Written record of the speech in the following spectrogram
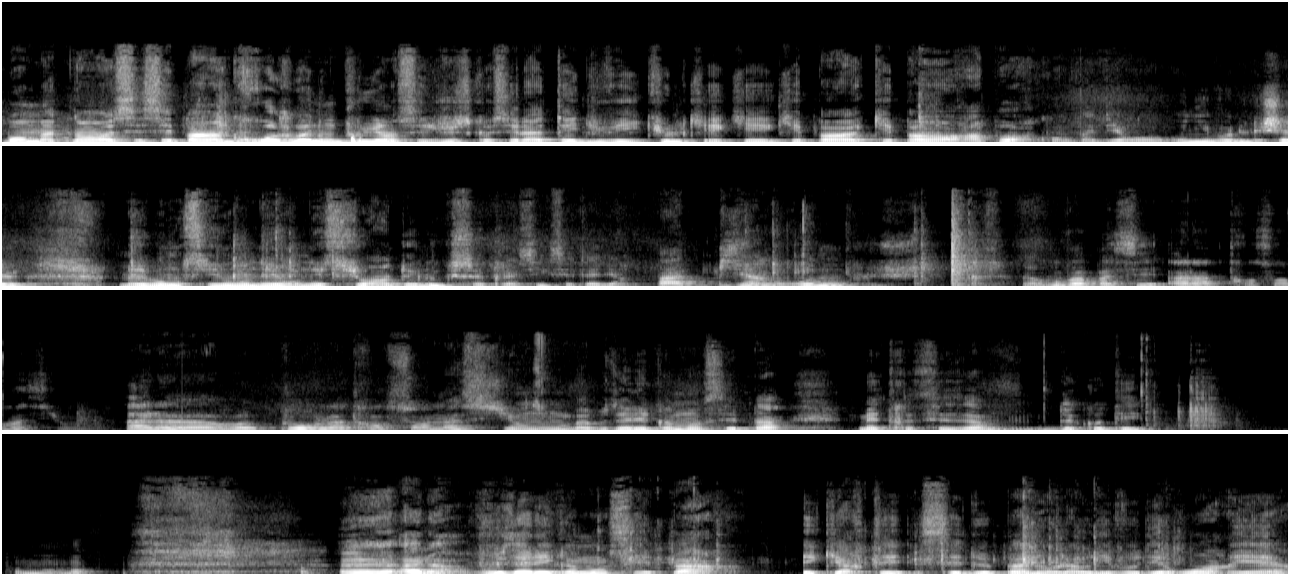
Bon, maintenant, c'est pas un gros jouet non plus. Hein. C'est juste que c'est la taille du véhicule qui est, qui est, pas, qui est pas en rapport, quoi, on va dire, au, niveau de l'échelle. Mais bon, sinon, on est, on est sur un deluxe classique, c'est-à-dire pas bien gros non plus. on va passer à la transformation. Alors, pour la transformation, bah, vous allez commencer par mettre ces armes de côté, pour le moment. Euh, alors, vous allez commencer par écarter ces deux panneaux là au niveau des roues arrière,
